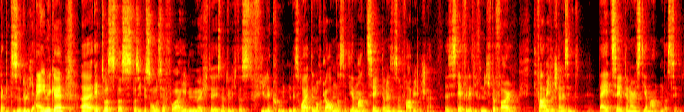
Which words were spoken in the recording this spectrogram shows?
Da gibt es natürlich einige. Äh, etwas, das, das ich besonders hervorheben möchte, ist natürlich, dass viele Kunden bis heute noch glauben, dass der Diamant seltener ist als ein Farbedelstein. Das ist definitiv nicht der Fall. Die Farbedelsteine sind weit seltener als Diamanten das sind.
